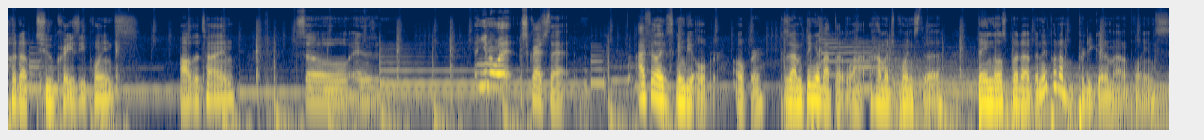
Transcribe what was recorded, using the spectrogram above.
put up two crazy points all the time. So and, and you know what? Scratch that. I feel like it's gonna be over, over. Because I'm thinking about the how much points the Bengals put up, and they put up a pretty good amount of points.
